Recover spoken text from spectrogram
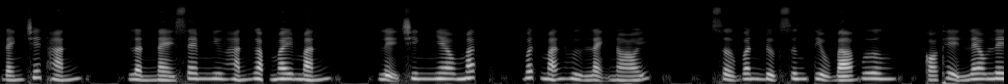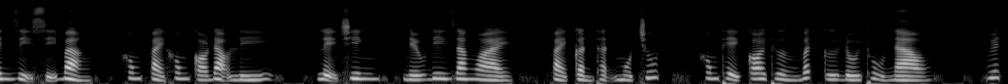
đánh chết hắn. Lần này xem như hắn gặp may mắn. Lệ Trinh nheo mắt, bất mãn hừ lạnh nói. Sở vân được xưng tiểu bá vương, có thể leo lên dị sĩ bảng, không phải không có đạo lý. Lệ Trinh, nếu đi ra ngoài, phải cẩn thận một chút, không thể coi thường bất cứ đối thủ nào. Huyết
